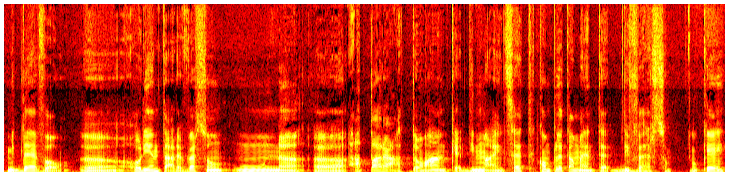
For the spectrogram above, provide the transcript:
mi devo eh, orientare verso un, un uh, apparato anche di mindset completamente diverso. Ok?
